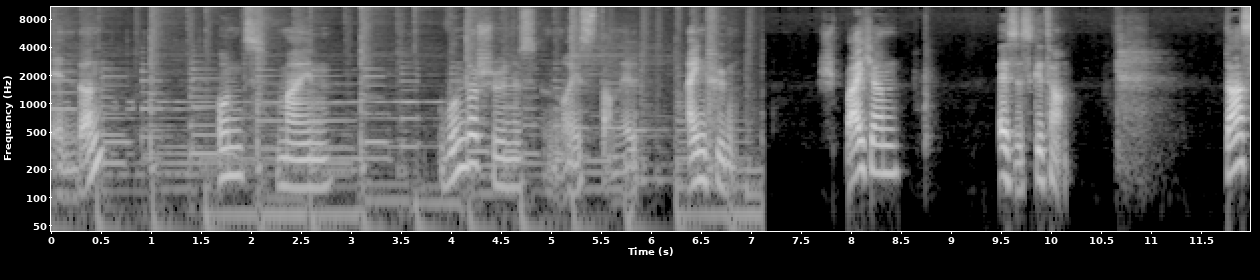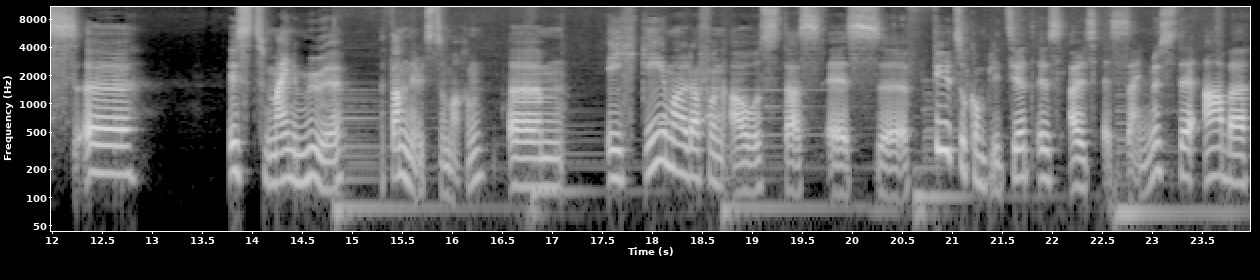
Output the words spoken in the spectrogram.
ändern und mein wunderschönes neues Thumbnail einfügen. Speichern, es ist getan. Das äh, ist meine Mühe, Thumbnails zu machen. Ähm, ich gehe mal davon aus, dass es äh, viel zu kompliziert ist, als es sein müsste, aber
